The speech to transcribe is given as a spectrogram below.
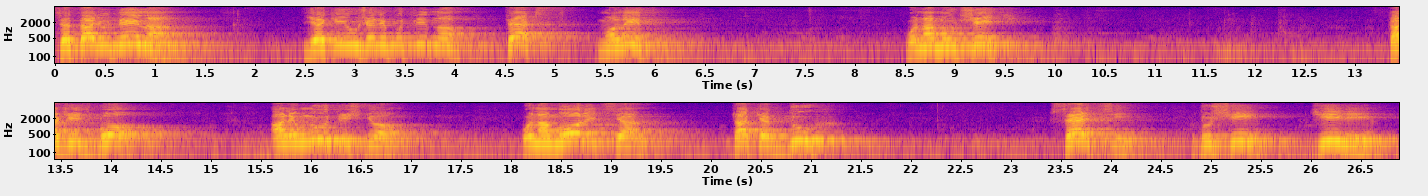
це та людина, якій вже не потрібно текст молитви. Вона мовчить. Кажіть Бог, але внутрішньо вона молиться так, як дух в серці, в душі, тілі,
